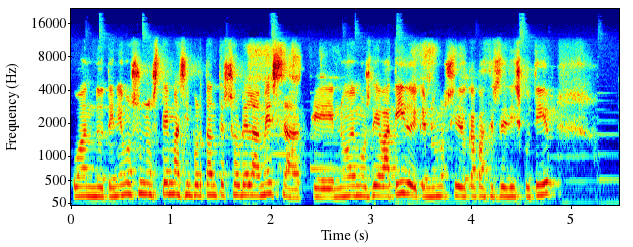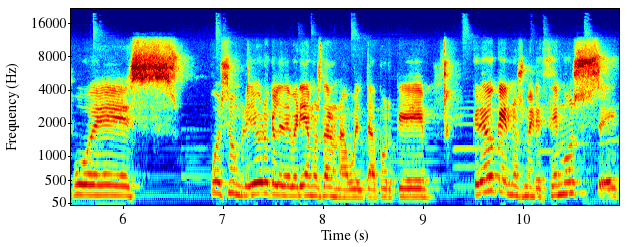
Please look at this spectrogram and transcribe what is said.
cuando tenemos unos temas importantes sobre la mesa que no hemos debatido y que no hemos sido capaces de discutir, pues, pues hombre, yo creo que le deberíamos dar una vuelta, porque creo que nos merecemos eh,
